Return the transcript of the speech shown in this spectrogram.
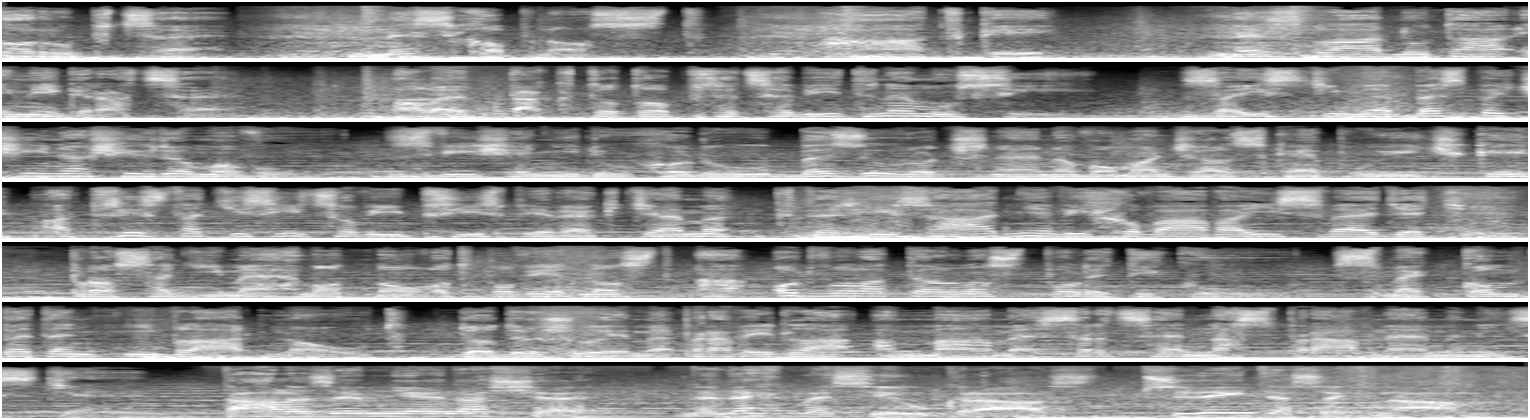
Korupce, neschopnost, hádky, nezvládnutá imigrace. Ale tak toto přece být nemusí. Zajistíme bezpečí našich domovů, zvýšení důchodů, bezúročné novomanželské půjčky a 300 tisícový příspěvek těm, kteří řádně vychovávají své děti. Prosadíme hmotnou odpovědnost a odvolatelnost politiků. Jsme kompetentní vládnout, dodržujeme pravidla a máme srdce na správném místě. Tahle země je naše. Nenechme si ji ukrást. Přidejte se k nám.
